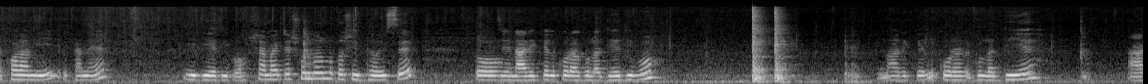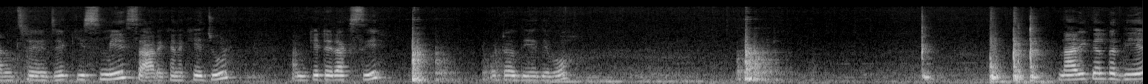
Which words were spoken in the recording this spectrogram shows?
এখন আমি এখানে ই দিয়ে দিব। সেমাইটা সুন্দর মতো সিদ্ধ হয়েছে। তো যে নারিকেল কোড়াগুলা দিয়ে দিব। নারিকেল কোড়াগুলা দিয়ে, আর হচ্ছে যে কিশমিশ আর এখানে খেজুর আমি কেটে রাখছি, ওটাও দিয়ে দেব। নারিকেলটা দিয়ে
